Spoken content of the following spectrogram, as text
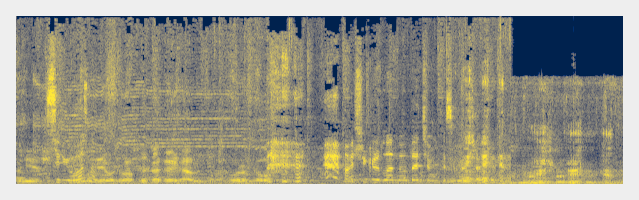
Конечно. Серьезно? Очень круто, ладно, удачи вам, спасибо большое.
